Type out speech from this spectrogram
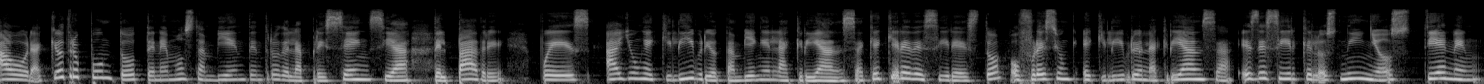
Ahora, ¿qué otro punto tenemos también dentro de la presencia del padre? Pues hay un equilibrio también en la crianza. ¿Qué quiere decir esto? Ofrece un equilibrio en la crianza. Es decir, que los niños tienen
